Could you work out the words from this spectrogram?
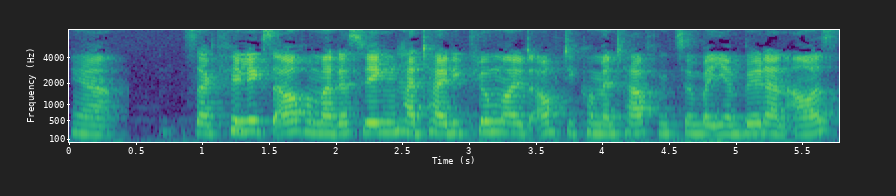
Ja, sagt Felix auch immer. Deswegen hat Heidi Klum halt auch die Kommentarfunktion bei ihren Bildern aus.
